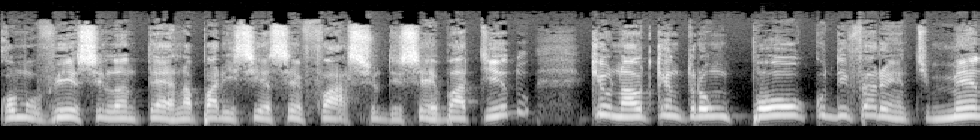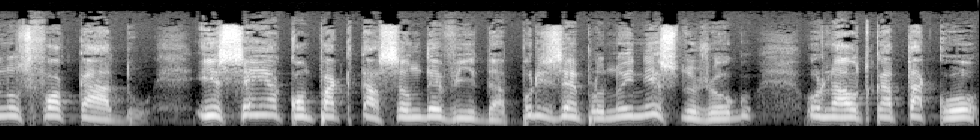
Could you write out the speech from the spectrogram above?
como vice-lanterna parecia ser fácil de ser batido, que o Náutico entrou um pouco diferente, menos focado e sem a compactação devida. Por exemplo, no início do jogo, o Náutico atacou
